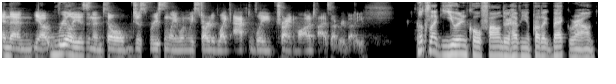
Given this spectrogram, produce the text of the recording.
And then you know it really isn't until just recently when we started like actively trying to monetize everybody. Looks like you and co-founder having a product background.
